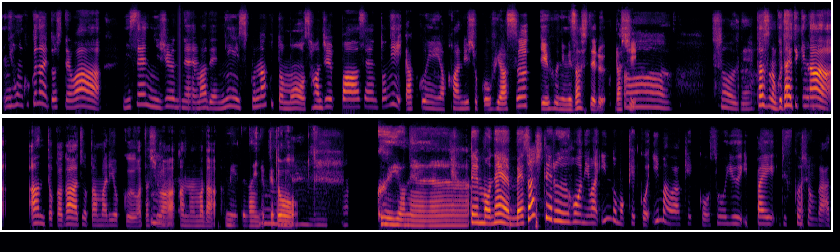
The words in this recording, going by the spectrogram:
日本国内としては2020年までに少なくとも30%に役員や管理職を増やすっていうふうに目指してるらしい。ああ、そうね。ただその具体的な案とかがちょっとあまりよく私は、あのまだ見えてないんだけど、くいよね。でもね、目指してる方にはインドも結構、今は結構そういういっぱいディスカッションがあっ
